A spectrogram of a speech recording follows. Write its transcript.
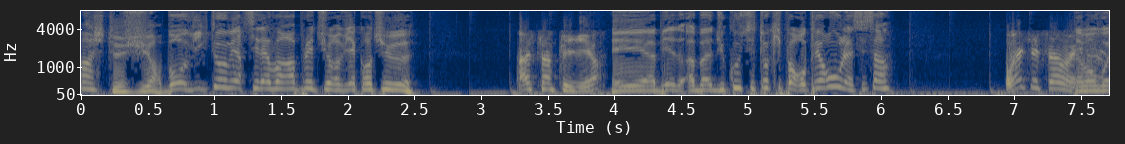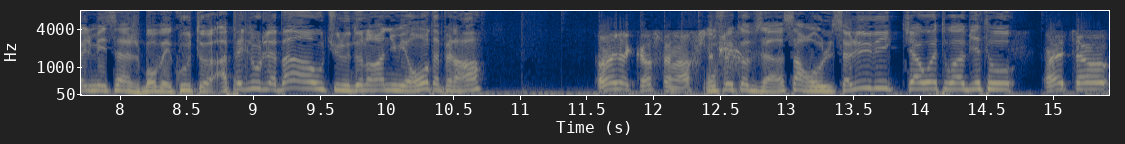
Ah, je te jure. Bon, Victo, merci d'avoir appelé. Tu reviens quand tu veux. Ah, c'est un plaisir. Et à bientôt. Ah bah du coup, c'est toi qui pars au Pérou là, c'est ça? Ouais, c'est ça, ouais. T'as envoyé le message. Bon bah écoute, euh, appelle-nous de là-bas hein, ou tu nous donneras un numéro, on t'appellera. Ouais, d'accord, ça marche. On fait comme ça, ça roule. Salut Vic, ciao à toi, à bientôt. Ouais, ciao.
